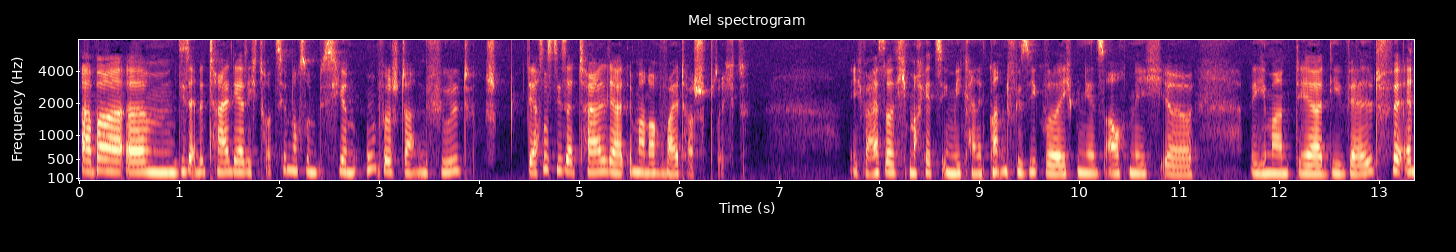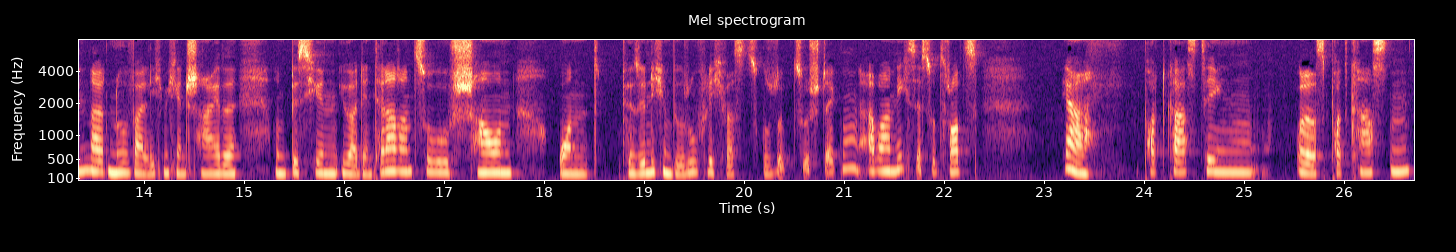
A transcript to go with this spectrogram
aber ähm, dieser eine Teil, der sich trotzdem noch so ein bisschen unverstanden fühlt, das ist dieser Teil, der halt immer noch weiterspricht. Ich weiß, dass ich mache jetzt irgendwie keine Quantenphysik oder ich bin jetzt auch nicht äh, jemand, der die Welt verändert, nur weil ich mich entscheide, so ein bisschen über den Tellerrand zu schauen und persönlich und beruflich was zurückzustecken. Aber nichtsdestotrotz, ja, Podcasting oder das Podcasten,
